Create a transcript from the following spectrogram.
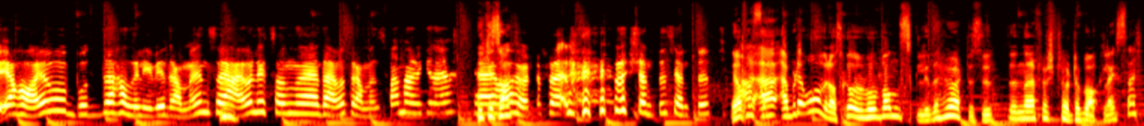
jeg har jo bodd halve livet i Drammen, så jeg er jo litt sånn eh, Det er jo et Drammensband, er det ikke det? Jeg Ikke sant? har hørt det før. det kjentes kjent ut. Ja, for jeg, jeg ble overraska over hvor vanskelig det hørtes ut når jeg først hørte baklengs der.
